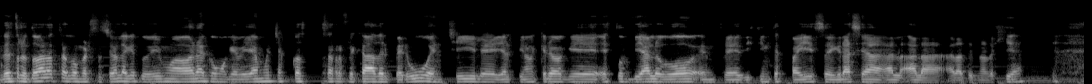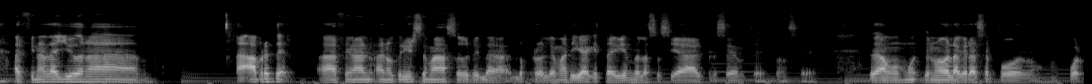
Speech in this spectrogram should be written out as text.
dentro de toda nuestra conversación, la que tuvimos ahora, como que veía muchas cosas reflejadas del Perú, en Chile, y al final creo que estos diálogos entre distintos países, gracias a la, tecnología, al final ayudan a, a, aprender, al final a nutrirse más sobre las problemáticas que está viviendo la sociedad, el presente. Entonces, le damos de nuevo las gracias por, por,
